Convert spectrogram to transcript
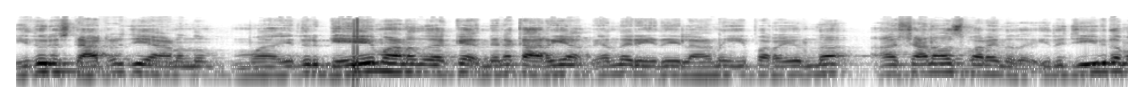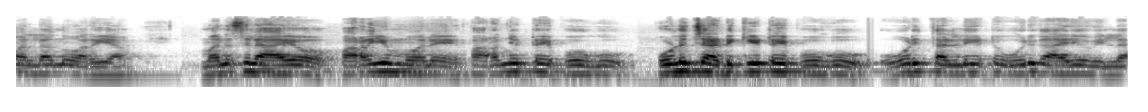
ഇതൊരു സ്ട്രാറ്റജി ആണെന്നും ഇതൊരു ഗെയിം ആണെന്നും ഒക്കെ നിനക്കറിയാം എന്ന രീതിയിലാണ് ഈ പറയുന്ന ആ ഷാനവാസ് പറയുന്നത്. ഇത് ജീവിതമല്ലെന്നും അറിയാം. മനസ്സിലായോ? പറയും മോനെ പറഞ്ഞിട്ടേ പോകൂ. പൊളിച്ചടുക്കിയിട്ടേ പോകൂ. ഓടി തള്ളിയിട്ട് ഒരു കാര്യവുമില്ല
